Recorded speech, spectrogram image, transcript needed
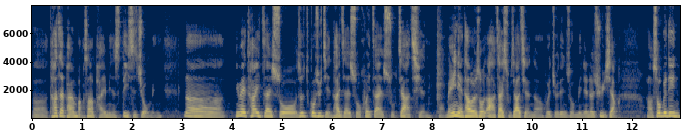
呃，他在排行榜上的排名是第十九名。那因为他一直在说，就是过去几年他一直在说会在暑假前啊，每一年他会说啊，在暑假前呢会决定说明年的去向啊，说不定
